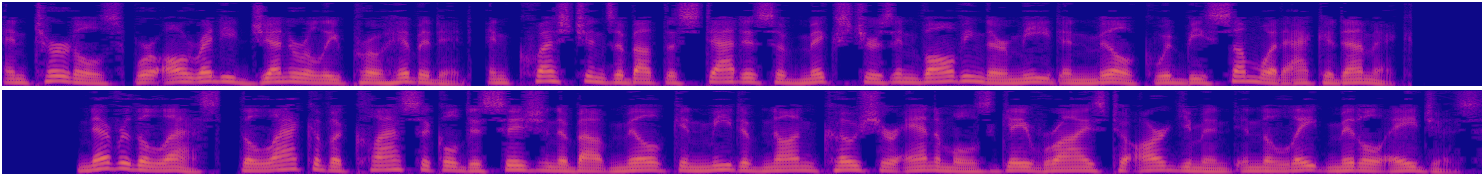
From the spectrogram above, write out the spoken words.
and turtles were already generally prohibited, and questions about the status of mixtures involving their meat and milk would be somewhat academic. Nevertheless, the lack of a classical decision about milk and meat of non-kosher animals gave rise to argument in the late Middle Ages.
